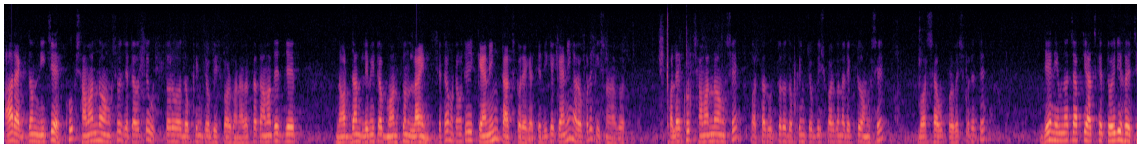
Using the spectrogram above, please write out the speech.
আর একদম নিচে খুব সামান্য অংশ যেটা হচ্ছে উত্তর ও দক্ষিণ চব্বিশ পরগনার অর্থাৎ আমাদের যে northern limit of monsoon line সেটা মোটামুটি ক্যানিং টাচ করে গেছে। এদিকে ক্যানিং আর ওপরে কৃষ্ণনগর। ফলে খুব সামান্য অংশে, অর্থাৎ উত্তর ও দক্ষিণ চব্বিশ পরগনার একটু অংশে বর্ষা প্রবেশ করেছে। যে নিম্নচাপটি আজকে তৈরি হয়েছে,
